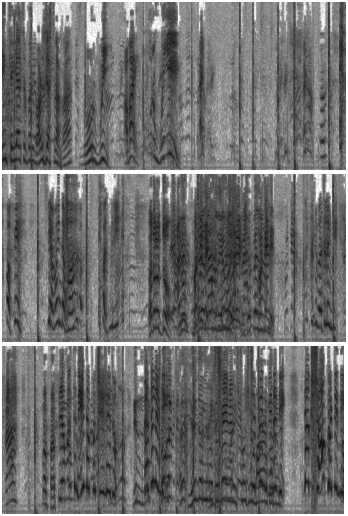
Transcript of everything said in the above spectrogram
ఏం చెయ్యాల్సిన పని వాళ్ళు చేస్తున్నారా నోరు ముయ్యి అబ్బాయి నోరు ముయ్యి. పప్పి ఏమైందమ్మా? పద్మిని. వదలొద్దు. చెప్పేది. అతన్ని వదలండి. మా పప్పి అతను తప్పు చేయలేదు. వదలండి. అరే ఏం జరిగిందో చెప్పేది. వినండి. నాకు షాక్ కొట్టింది.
